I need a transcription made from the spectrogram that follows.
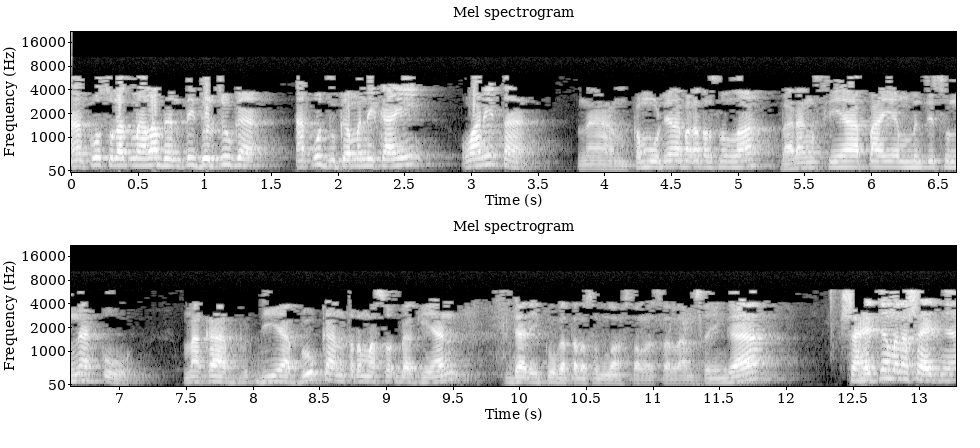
Aku salat malam dan tidur juga. Aku juga menikahi wanita. Nah, kemudian apa kata Rasulullah? Barang siapa yang benci sunnahku, maka dia bukan termasuk bagian dariku kata Rasulullah SAW. Sehingga Syahidnya mana syahidnya?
